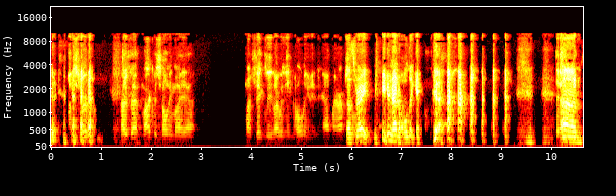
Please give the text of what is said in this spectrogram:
I'm sure. Matter of fact, Mark was holding my uh, my fig leaf. I wasn't even holding anything. I had my arms. That's full. right. You're not holding it. Yeah. um,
